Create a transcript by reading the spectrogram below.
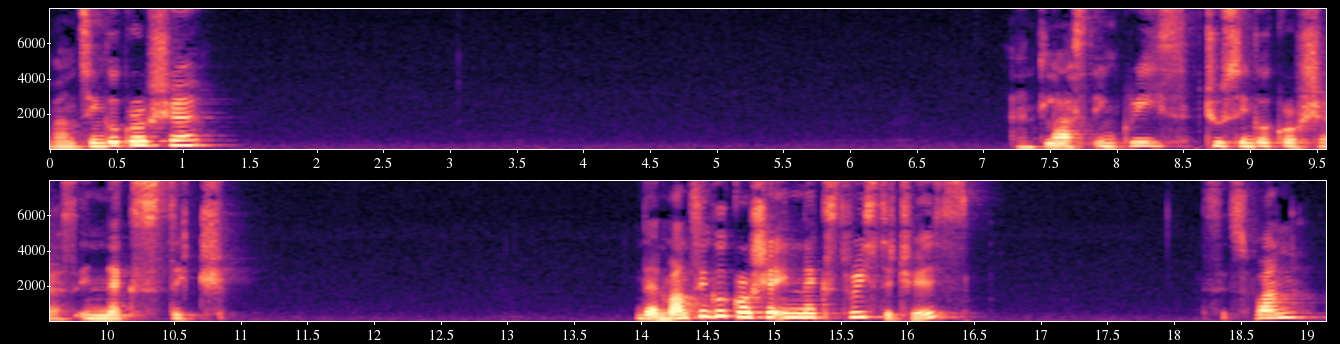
One single crochet and last increase two single crochets in next stitch. Then one single crochet in next three stitches. This is one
